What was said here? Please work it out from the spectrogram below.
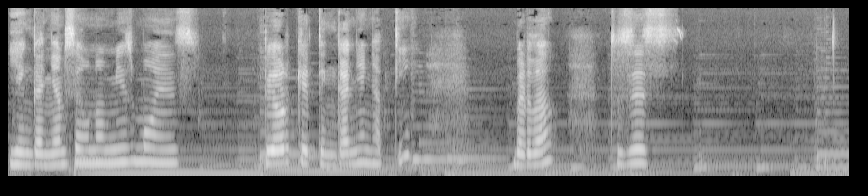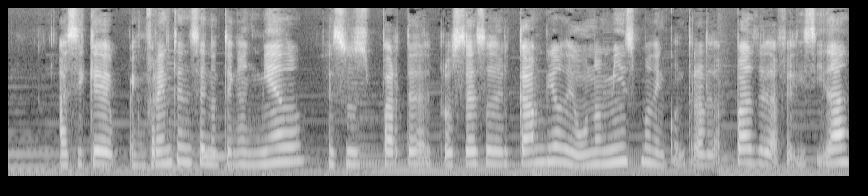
Y engañarse a uno mismo es peor que te engañen a ti, ¿verdad? Entonces, así que enfréntense, no tengan miedo. Eso es parte del proceso del cambio de uno mismo, de encontrar la paz, de la felicidad.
